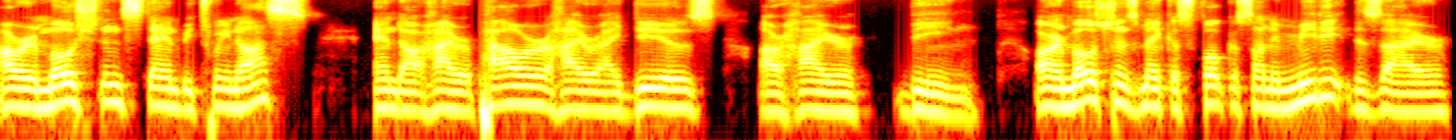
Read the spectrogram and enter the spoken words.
Our emotions stand between us and our higher power, higher ideas, our higher being. Our emotions make us focus on immediate desire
